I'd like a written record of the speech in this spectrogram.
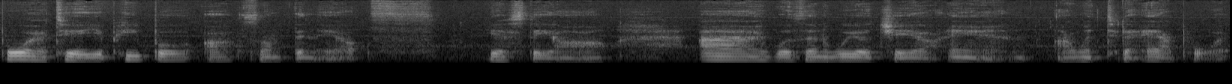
Boy, I tell you, people are something else. Yes, they are. I was in a wheelchair and I went to the airport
